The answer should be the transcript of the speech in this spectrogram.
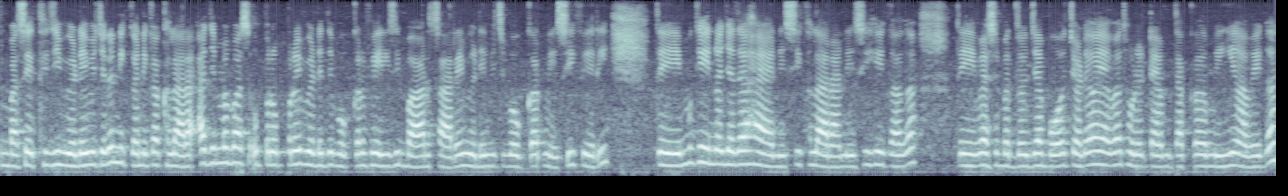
ਬਸ ਇੱਥੇ ਜੀ ਵਿਹੜੇ ਵਿੱਚ ਨਾ ਨਿੱਕਾ ਨਿੱਕਾ ਖਲਾਰਾ। ਅੱਜ ਮੈਂ ਬਸ ਉੱਪਰ ਉੱਪਰ ਹੀ ਵਿਹੜੇ ਦੇ ਵੋਕਰ ਫੇਰੀ ਸੀ, ਬਾਹਰ ਸਾਰੇ ਵਿਹੜੇ ਵਿੱਚ ਵੋਕਰ ਨਹੀਂ ਸੀ ਫੇਰੀ। ਅਤੇ ਮਤਲਬ ਕਿ ਇੰਨਾ ਜ਼ਿਆਦਾ ਹੈ ਨਹੀਂ ਸੀ, ਖਲਾਰਾ ਨਹੀਂ ਸੀ ਹੈਗਾ ਗਾ। ਅਤੇ ਵੈਸੇ ਬੱਦਲ ਜਿਹਾ ਬਹੁਤ ਚੜਿਆ ਹੋਇਆ ਵਾ, ਥੋੜ੍ਹੇ ਟਾਈਮ ਤੱਕ ਮੀਂਹ ਆਵੇਗਾ।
